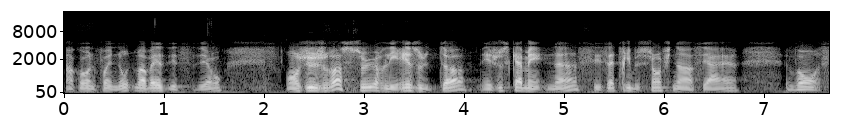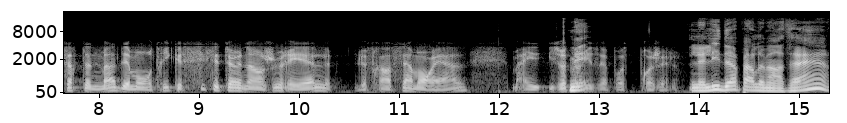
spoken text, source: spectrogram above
encore une fois une autre mauvaise décision. On jugera sur les résultats et jusqu'à maintenant, ces attributions financières vont certainement démontrer que si c'était un enjeu réel, le français à Montréal, ben, ils n'autoriseraient pas ce projet-là. Le leader parlementaire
